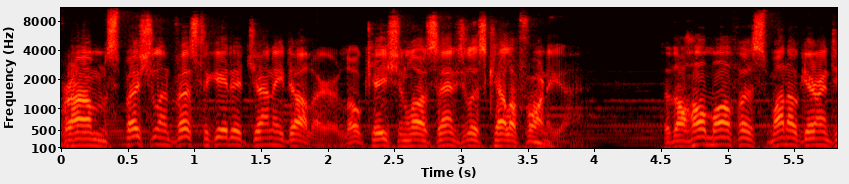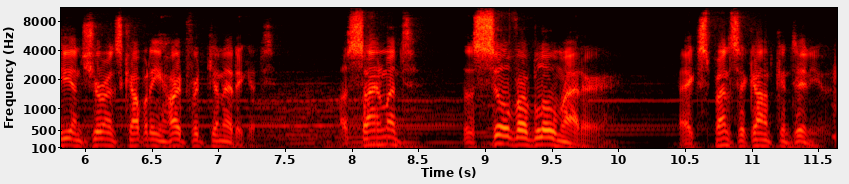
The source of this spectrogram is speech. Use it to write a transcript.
From Special Investigator Johnny Dollar, location Los Angeles, California, to the Home Office, Mono Guarantee Insurance Company, Hartford, Connecticut. Assignment The Silver Blue Matter. Expense account continued.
